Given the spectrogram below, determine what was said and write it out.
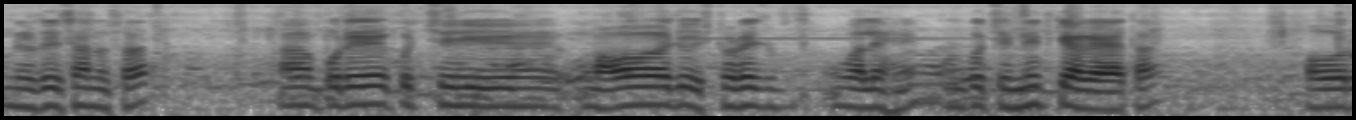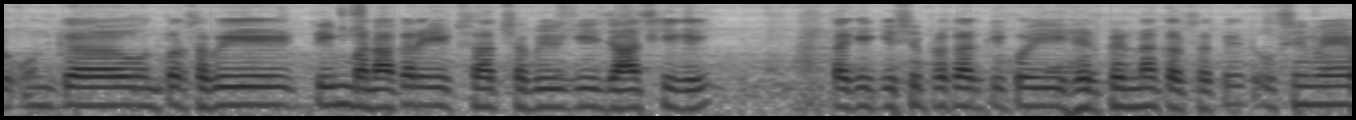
निर्देशानुसार पूरे कुछ मावा जो स्टोरेज वाले हैं, उनको चिन्हित किया गया था और उनका, उन पर सभी टीम बनाकर एक साथ सभी की जाँच की गई, ताकि किसी प्रकार की कोई हेरफेर ना कर सके। तो उसी में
